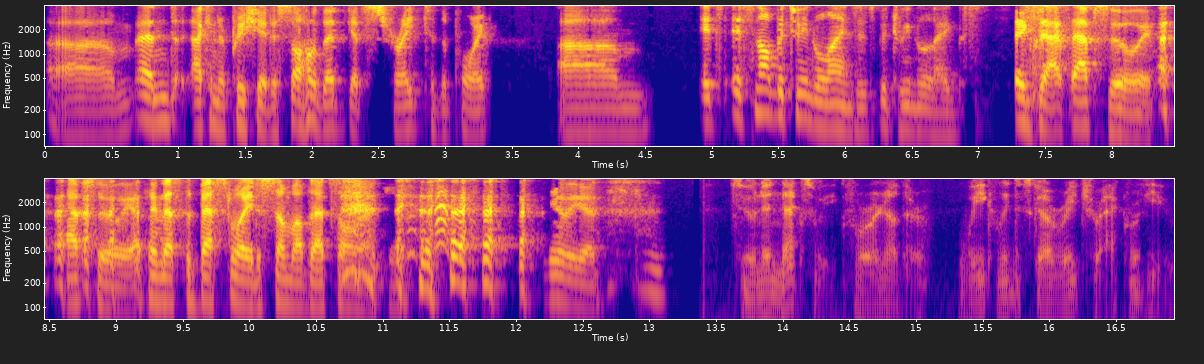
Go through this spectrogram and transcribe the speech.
um and i can appreciate a song that gets straight to the point um it's it's not between the lines it's between the legs. Exactly absolutely absolutely. I think that's the best way to sum up that song really good. Tune in next week for another weekly Discovery Track Review.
